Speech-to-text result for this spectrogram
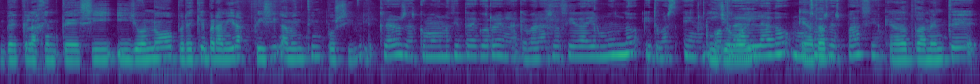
ver que la gente sí y yo no, pero es que para mí era físicamente imposible. Claro, o sea, es como una cinta de correr en la que va la sociedad y el mundo y tú vas en Y otro lado en mucho otra- más despacio. Era totalmente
